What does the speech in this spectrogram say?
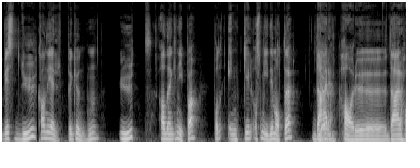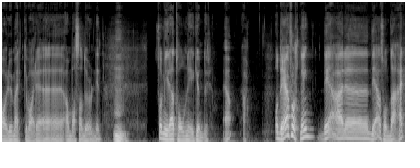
Hvis du kan hjelpe kunden ut av den knipa på en enkel og smidig måte, der har du, der har du merkevareambassadøren din, Mm. som gir deg tolv nye kunder. Ja. Og det er forskning. Det er, eh, det er sånn det er.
